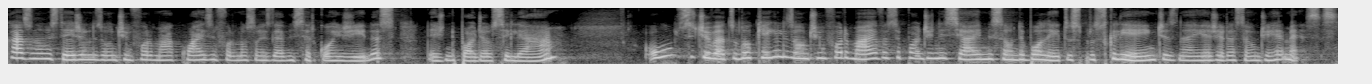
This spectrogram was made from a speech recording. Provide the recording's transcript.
Caso não estejam, eles vão te informar quais informações devem ser corrigidas, a gente pode auxiliar. Ou, se tiver tudo ok, eles vão te informar e você pode iniciar a emissão de boletos para os clientes né, e a geração de remessas.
